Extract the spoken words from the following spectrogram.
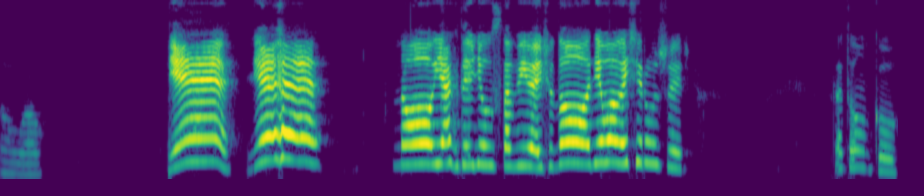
O wow. Nie! Nie! No, jak ty mnie ustawiłeś? No, nie mogę się ruszyć. Ratunku.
